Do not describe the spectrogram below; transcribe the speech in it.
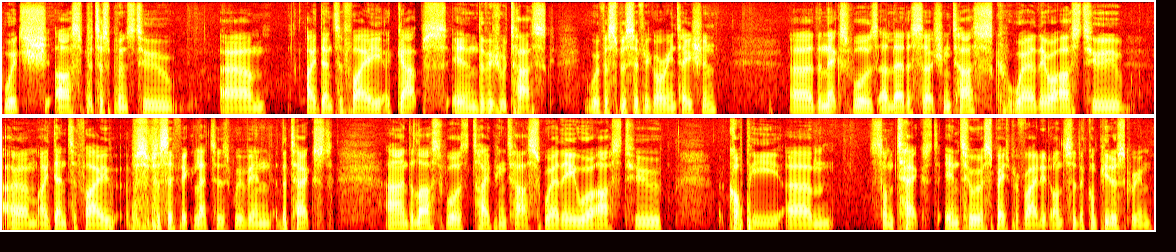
which asked participants to um, identify gaps in the visual task with a specific orientation. Uh, the next was a letter searching task where they were asked to um, identify specific letters within the text. And the last was typing task where they were asked to copy um, some text into a space provided onto the computer screen.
